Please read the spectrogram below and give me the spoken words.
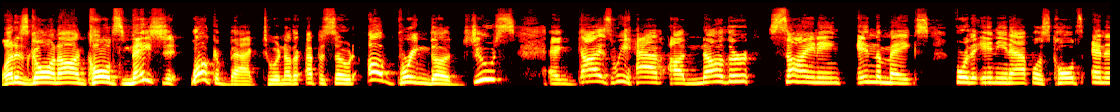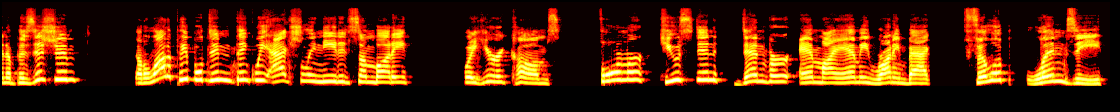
What is going on, Colts Nation? Welcome back to another episode of Bring the Juice. And guys, we have another signing in the makes for the Indianapolis Colts and in a position that a lot of people didn't think we actually needed somebody. But here it comes. Former Houston, Denver, and Miami running back Phillip Lindsay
